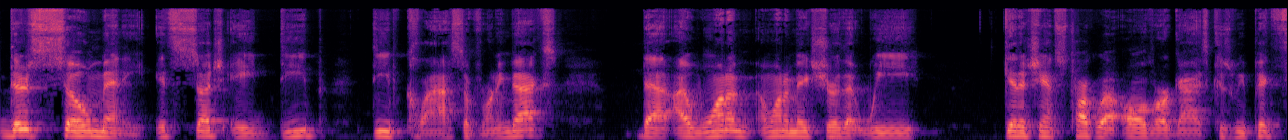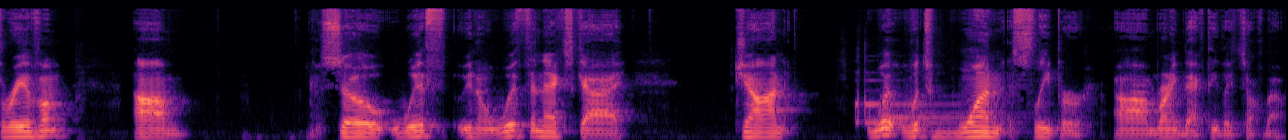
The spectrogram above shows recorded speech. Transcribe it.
there's so many. It's such a deep, deep class of running backs that I want to I want to make sure that we get a chance to talk about all of our guys because we picked three of them. Um, so with you know with the next guy, John, what what's one sleeper um, running back that you'd like to talk about?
